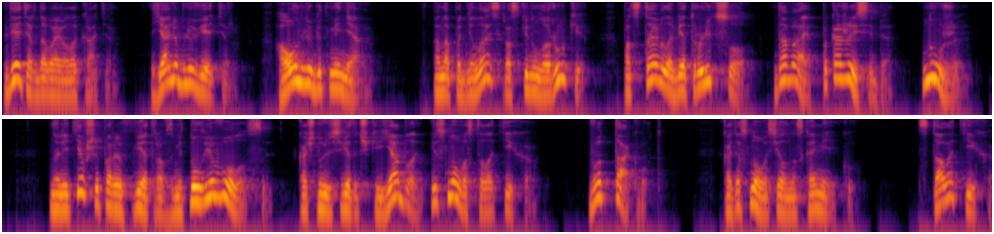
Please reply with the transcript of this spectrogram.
«Ветер», – добавила Катя. «Я люблю ветер, а он любит меня». Она поднялась, раскинула руки, подставила ветру лицо. «Давай, покажи себя. Ну же!» Налетевший порыв ветра взметнул ее волосы. Качнулись веточки яблонь и снова стало тихо. Вот так вот. Катя снова села на скамейку. Стало тихо.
